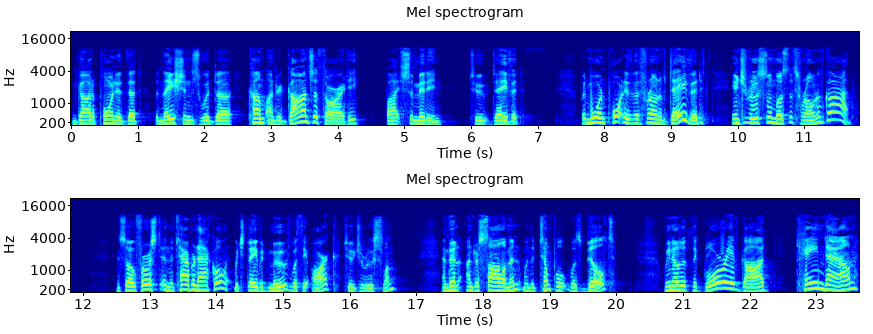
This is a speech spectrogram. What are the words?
And God appointed that the nations would uh, come under God's authority by submitting to David. But more importantly than the throne of David, in Jerusalem was the throne of God. And so, first in the tabernacle, which David moved with the ark to Jerusalem, and then under Solomon, when the temple was built, we know that the glory of God came down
